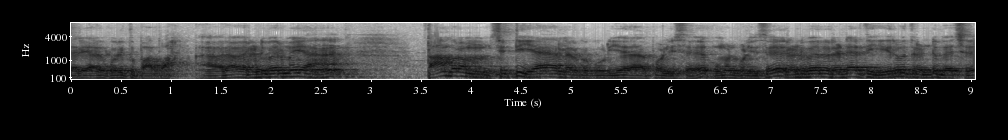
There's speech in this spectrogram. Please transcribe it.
சரி அது குறித்து பார்ப்போம். அதாவது ரெண்டு பேருமே தாம்பரம் சிட்டி ஏஆரில் இருக்கக்கூடிய போலீஸு உமன் போலீஸு ரெண்டு பேரும் ரெண்டாயிரத்தி இருபத்தி ரெண்டு பேச்சு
